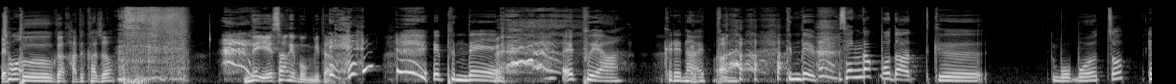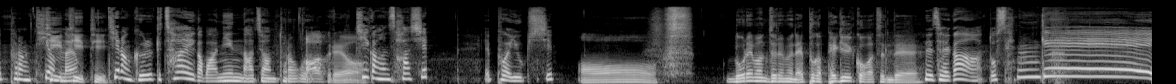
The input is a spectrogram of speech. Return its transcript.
저- F가 가득하죠? 네 예상해 봅니다. F인데 F야. 그래 나 F. 근데 생각보다 그 뭐 뭐였죠? F랑 T였나요? T, T. T랑 그렇게 차이가 많이 나지 않더라고요. 아 그래요? T가 한 40, F가 60. 어 노래만 들으면 F가 100일 것 같은데. 근데 제가 또 생계에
